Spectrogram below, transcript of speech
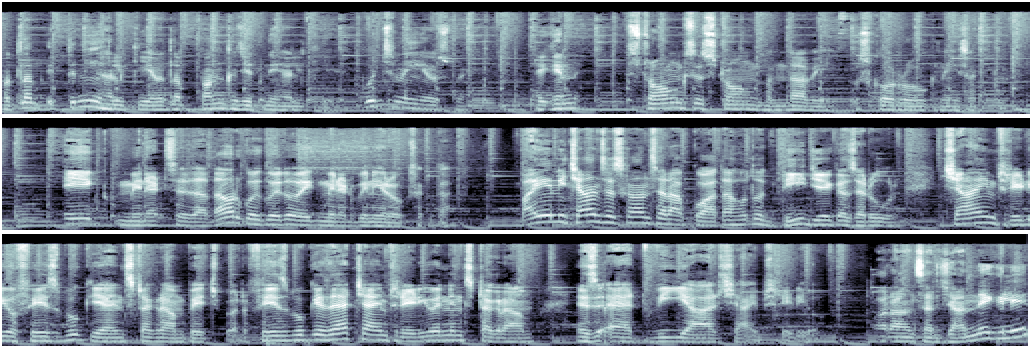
मतलब इतनी हल्की है मतलब पंख जितनी हल्की है। कुछ नहीं है उसमें। लेकिन स्ट्रॉन्ग से स्ट्रॉन्ग बंदा भी उसको रोक नहीं सकता। एक मिनट से ज़्यादा और कोई कोई तो एक मिनट भी नहीं रोक सकता। बाई एनी चांस इसका आंसर आपको आता हो तो दीजिएगा ज़रूर। चाइम्स रेडियो फेसबुक या इंस्टाग्राम पेज पर। Facebook is at Chimes radio and Instagram is at we are Chimes radio और आंसर जानने के लिए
